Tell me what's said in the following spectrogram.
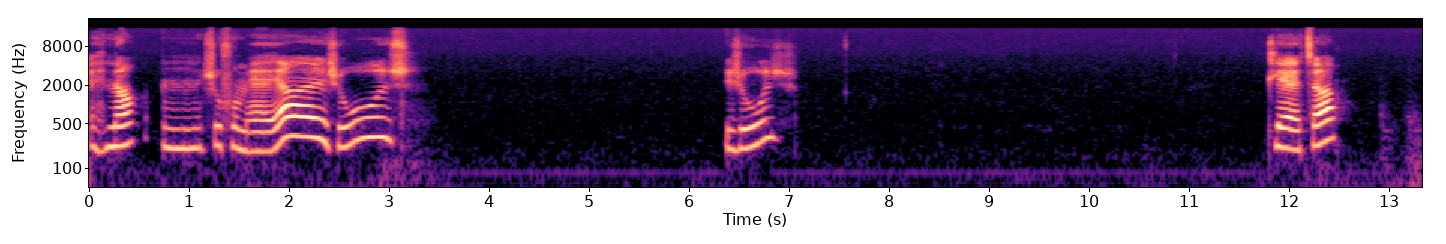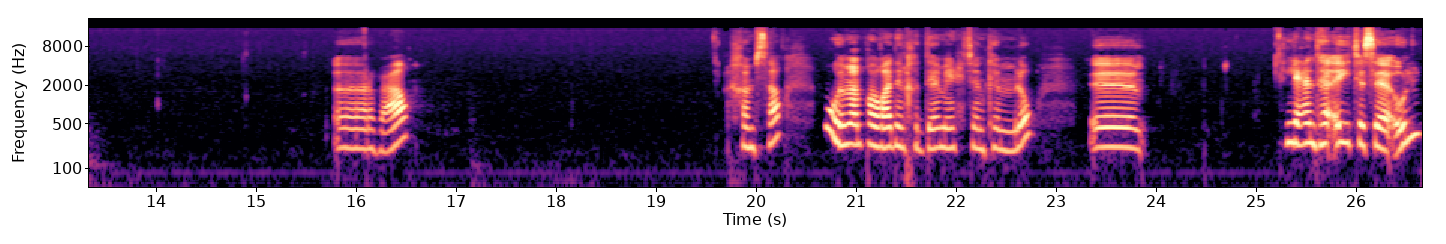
هنا نشوفوا معايا جوج. جوج. ثلاثة أربعة خمسة. المهم نبقاو غادي خدامين حتى نكملو. أه اللي عندها أي تساؤل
